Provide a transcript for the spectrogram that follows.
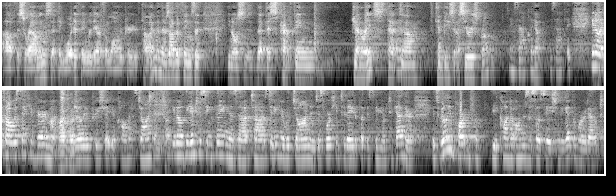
of the surroundings that they would if they were there for a longer period of time. And there's other things that, you know, that this kind of thing generates that um, can be a serious problem. Exactly. Yeah. Exactly. You know, it's always thank you very much. My pleasure. I really appreciate your comments, John. Anytime. You know, the interesting thing is that uh, sitting here with John and just working today to put this video together, it's really important for the Condo Owners Association to get the word out.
